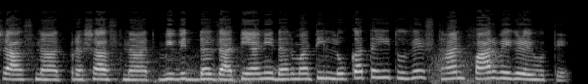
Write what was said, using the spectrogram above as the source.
शासनात प्रशासनात विविध जाती आणि धर्मातील लोकातही तुझे स्थान फार वेगळे होते.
